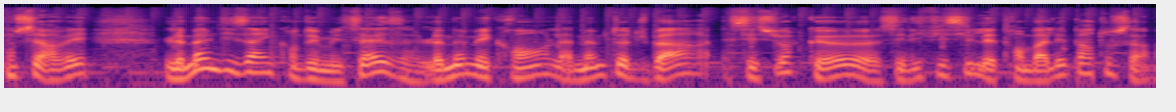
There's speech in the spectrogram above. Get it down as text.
conservé le même design qu'en 2016, le même écran, la même touch bar. C'est sûr que c'est difficile d'être emballé par tout ça.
